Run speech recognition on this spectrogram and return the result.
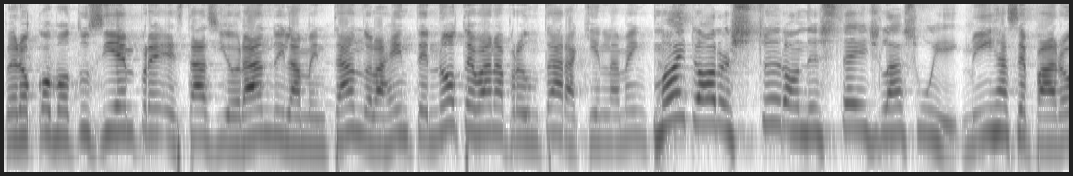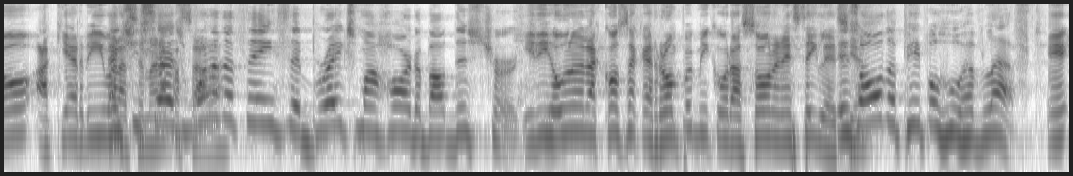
Pero como tú siempre estás llorando y lamentando, la gente no te van a preguntar a quién lamentas. My daughter stood on this stage last week Mi hija se paró aquí arriba and la semana says, One of pasada the things that breaks my heart about this church y dijo, una de las cosas que rompe mi corazón en esta is iglesia all the people who have left. es,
